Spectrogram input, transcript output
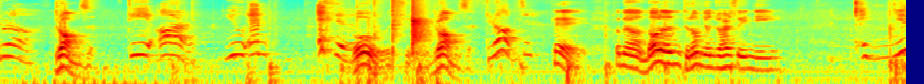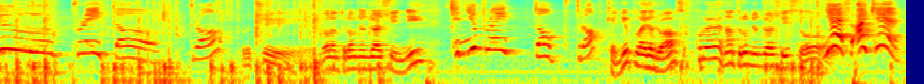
drum. drums. D R U M S. 오, 그렇지. drums. drums. 오케이. 그러면 너는 드럼 연주할 수 있니? Can you play the drum? 그렇지. 너는 드럼 연주할 수 있니? Can you play the drum? Can you play the drums? 그래, 난 드럼 연주할 수 있어. Yes, I can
